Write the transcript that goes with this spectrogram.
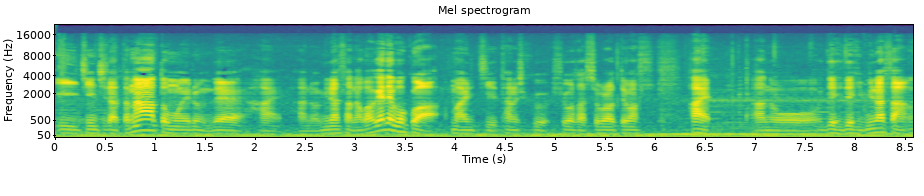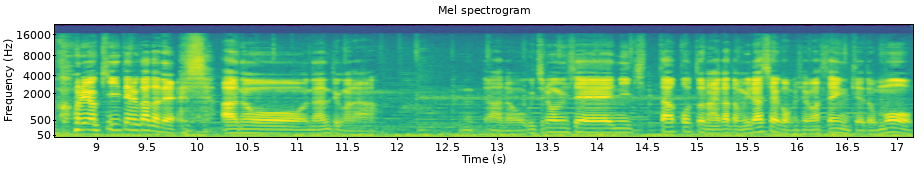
いい一日だったなと思えるんで、はい、あの皆さんのおかげで僕は毎日楽しく過ごさせてもらってます。はい。あのー、ぜひぜひ皆さんこれを聞いてる方であの何、ー、て言うかな。あのうちのお店に来たことない方もいらっしゃるかもしれませんけども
